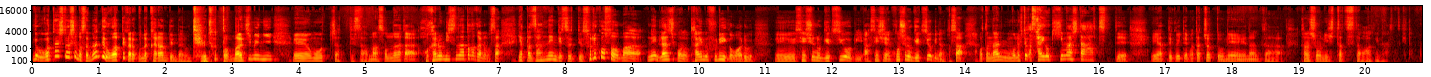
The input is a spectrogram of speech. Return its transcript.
でも私としてもさ、なんで終わってからこんな絡んでんだろうっていう、ちょっと真面目に、えー、思っちゃってさ、まあ、そんな中、他のリスナーとかからもさ、やっぱ残念ですっていう、それこそ、まあ、ね、ラジコのタイムフリーが終わる、えー、先週の月曜日、あ、先週じゃない、今週の月曜日なんかさ、また何人もの人が最後聞きましたっつって、えやってくれて、またちょっとね、なんか、干渉に浸ってたわけなんですけども。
